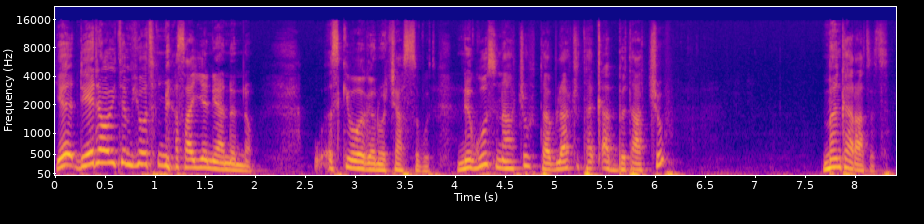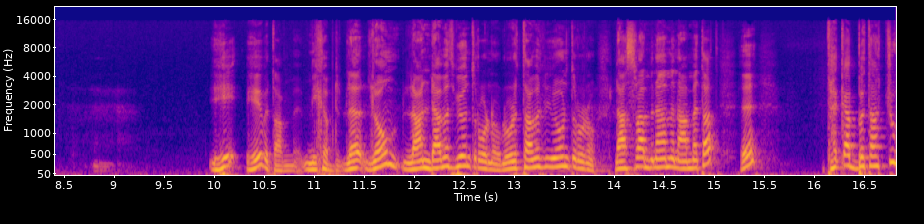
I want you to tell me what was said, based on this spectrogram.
የዳዊትም ህይወት የሚያሳየን ያንን ነው። እስኪ ወገኖች ያስቡት ንጉስ ናችሁ ተብላችሁ ተቀብታችሁ መንከራተት። ይሄ ይሄ በጣም የሚከብድ ለውም ለአንድ ዓመት ቢሆን ጥሩ ነው ለሁለት ዓመት ቢሆን ጥሩ ነው ለአስራ ምናምን ዓመታት ተቀብታችሁ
